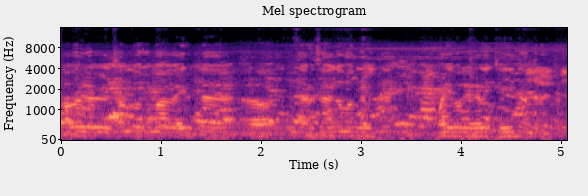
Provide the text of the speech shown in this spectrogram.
அவர்கள் சந்தோஷமாக இருக்க இந்த அரசாங்கம் எங்களுக்கு வழிவகைகளை செய்து தந்திருக்கு.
